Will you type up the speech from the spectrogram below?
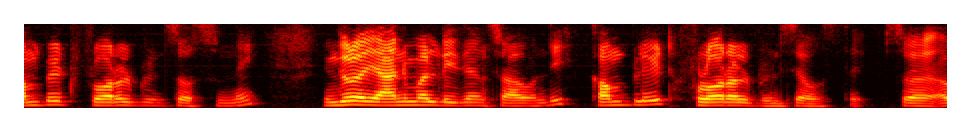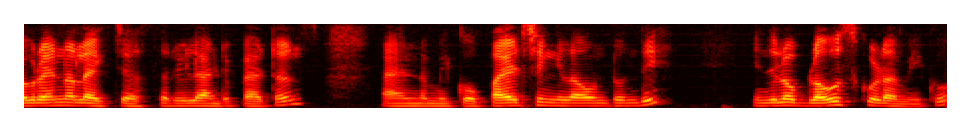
కంప్లీట్ ఫ్లోరల్ ప్రింట్స్ వస్తున్నాయి. ఇందులో యానిమల్ డిజైన్స్ రావండి. కంప్లీట్ ఫ్లోరల్ ప్రింట్సే వస్తాయి. సో ఎవరైనా లైక్ చేస్తారు ఇలాంటి ప్యాటర్న్స్ అండ్ మీకు పైడ్చింగ్ ఇలా ఉంటుంది. ఇందులో బ్లౌజ్ కూడా మీకు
